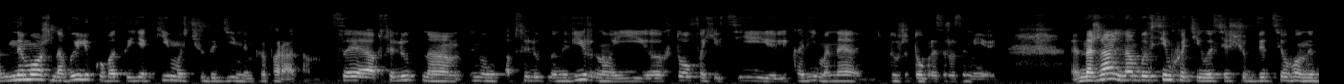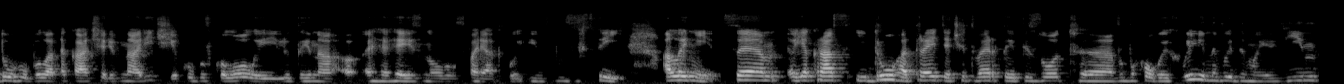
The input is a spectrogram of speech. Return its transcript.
не можна вилікувати якимось чудодійним препаратом. Це абсолютно, ну, абсолютно невірно, і е, хто фахівці, лікарі мене дуже добре зрозуміють. На жаль, нам би всім хотілося, щоб від цього недугу була така чарівна річ, яку би вкололи, і людина о, егегей знову в порядку і в, стрій. Але ні, це якраз і друга, третя, четвертий епізод е, вибухової хвилі невидимої. Він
